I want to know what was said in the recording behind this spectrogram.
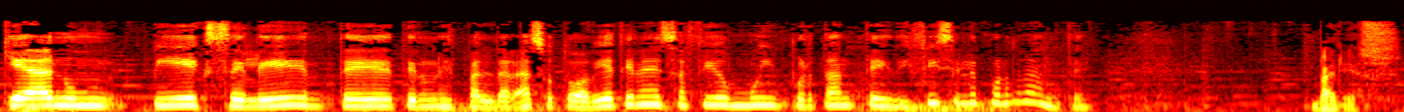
queda en un pie excelente, tiene un espaldarazo, todavía tiene desafíos muy importantes y difíciles por delante. Varios.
